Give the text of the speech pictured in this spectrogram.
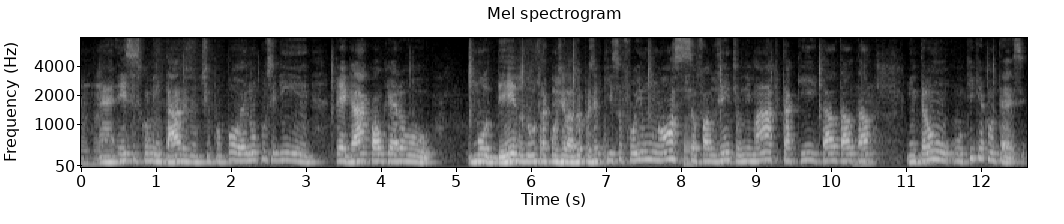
Uhum. é, esses comentários do tipo, pô, eu não consegui pegar qual que era o modelo do ultracongelador, por exemplo, que isso foi um, nossa, Sim. eu falo, gente, o Unimap tá aqui, tal, tal, tal. Então, o que que acontece?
